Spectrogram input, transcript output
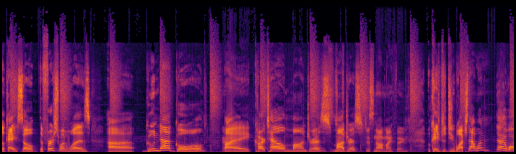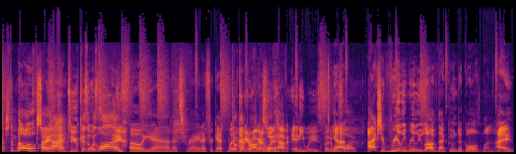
Okay, so the first one was uh, Gunda Gold by Cartel Mandras. Madras. Just not my thing. Okay, did you watch that one? Yeah, I watched them Oh, both. sorry, I had okay. to because it was live. Oh yeah, that's right. I forget what. Don't get me happened wrong, I yesterday. would have anyways, but it was live. I actually really, really love that Gunda Gold one. I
